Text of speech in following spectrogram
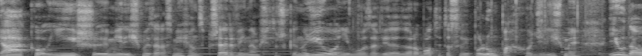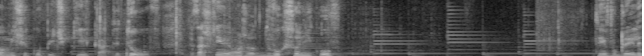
Jako iż mieliśmy teraz miesiąc przerwy i nam się troszkę nudziło, nie było za wiele do roboty, to sobie po lumpach chodziliśmy i udało mi się kupić kilka tytułów. Zacznijmy może od dwóch Soników. Ty, w ogóle ile?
